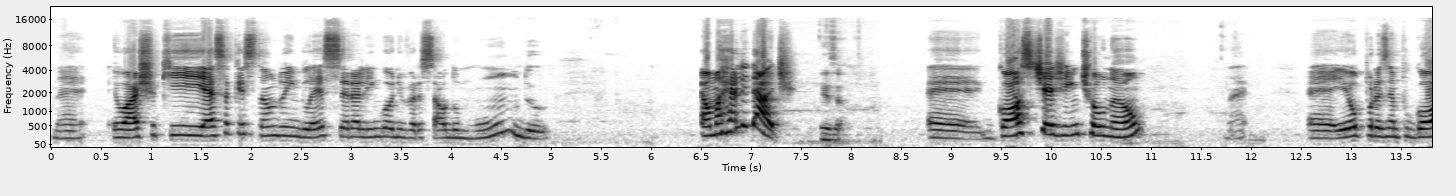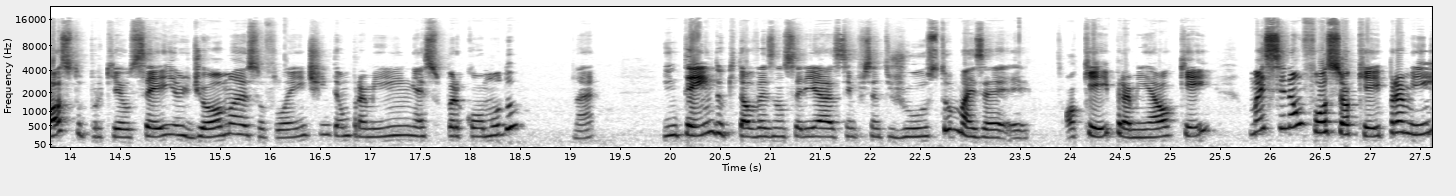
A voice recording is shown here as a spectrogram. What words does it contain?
né? Eu acho que essa questão do inglês ser a língua universal do mundo é uma realidade. Exato. É, goste a gente ou não, né? É, eu, por exemplo, gosto porque eu sei o idioma, eu sou fluente, então para mim é super cômodo, né? Entendo que talvez não seria 100% justo, mas é, é ok, para mim é ok. Mas se não fosse ok para mim,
